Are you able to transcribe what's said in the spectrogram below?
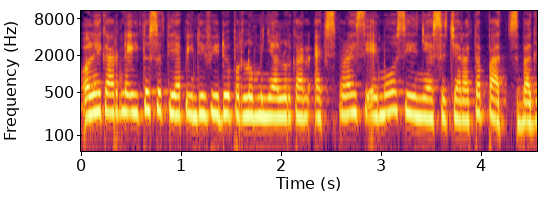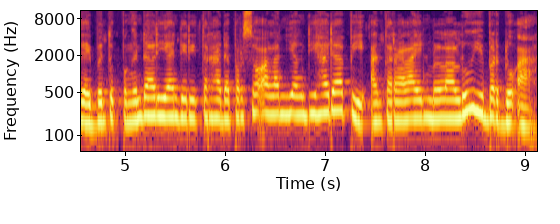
Oleh karena itu, setiap individu perlu menyalurkan ekspresi emosinya secara tepat sebagai bentuk pengendalian diri terhadap persoalan yang dihadapi, antara lain melalui berdoa.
